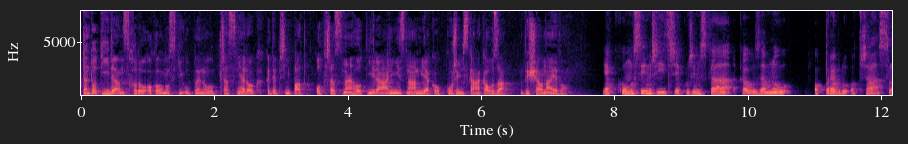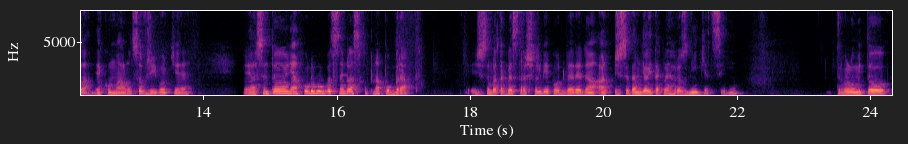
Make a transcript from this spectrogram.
Tento týden s chodou okolností uplynul přesně rok, kdy případ otřesného týrání známý jako kuřímská kauza vyšel najevo. Jako musím říct, že kuřimská kauza mnou opravdu otřásla. Jako málo co v životě. Já jsem to nějakou dobu vůbec nebyla schopna pobrat. Že jsem byla takhle strašlivě podvedena a že se tam děly takhle hrozný věci. Trvalo mi to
